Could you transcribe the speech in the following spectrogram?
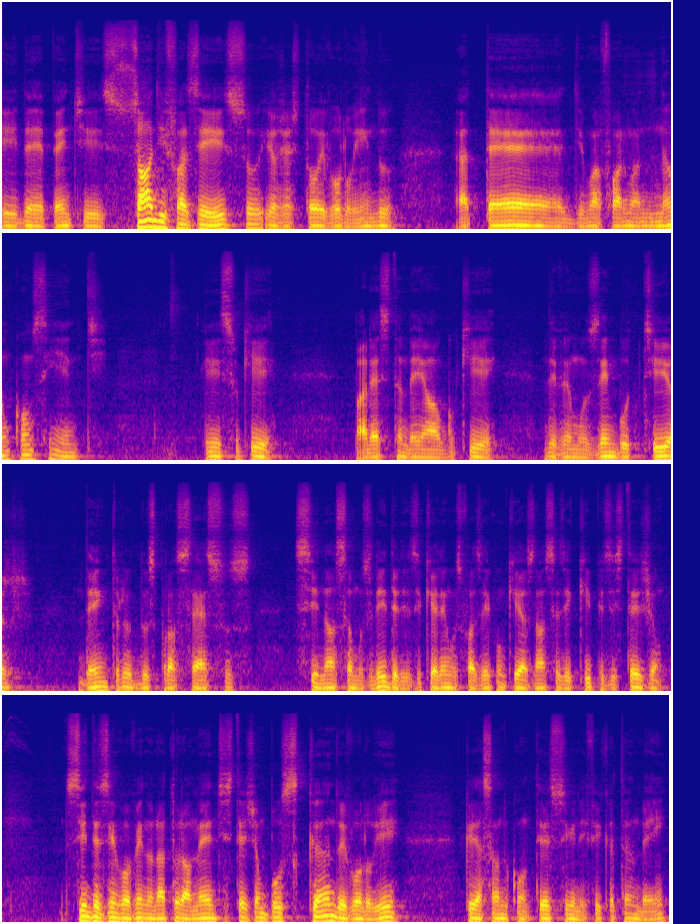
E de repente, só de fazer isso, eu já estou evoluindo até de uma forma não consciente. Isso que parece também algo que devemos embutir dentro dos processos se nós somos líderes e queremos fazer com que as nossas equipes estejam se desenvolvendo naturalmente, estejam buscando evoluir. Criação do contexto significa também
